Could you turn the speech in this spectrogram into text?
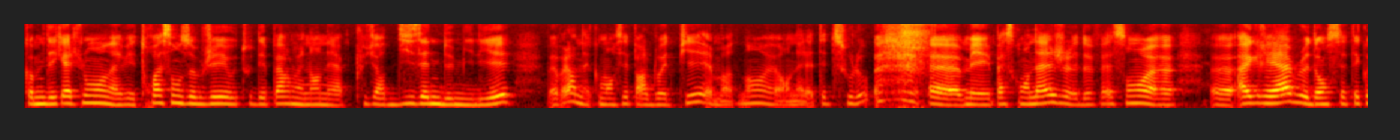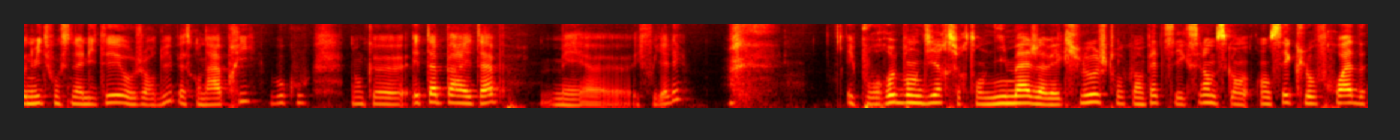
comme Decathlon, on avait 300 objets au tout départ. Maintenant, on est à plusieurs dizaines de milliers. Ben voilà, on a commencé par le doigt de pied et maintenant, on a la tête sous l'eau. mais parce qu'on nage de façon agréable dans cette économie de fonctionnalité aujourd'hui parce qu'on a appris beaucoup. Donc, étape par étape, mais il faut y aller. Et pour rebondir sur ton image avec l'eau, je trouve qu'en fait c'est excellent parce qu'on sait que l'eau froide,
